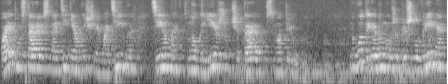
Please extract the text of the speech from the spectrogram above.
поэтому стараюсь найти необычные мотивы, темы, много езжу, читаю, смотрю. Ну вот, я думаю, уже пришло время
